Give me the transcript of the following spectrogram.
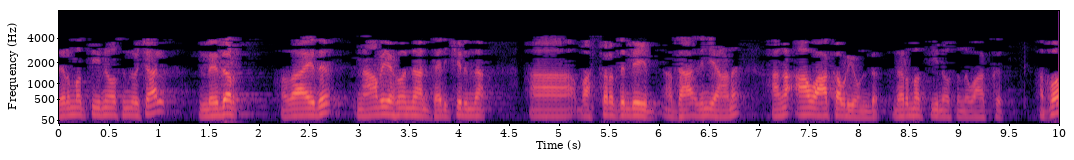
ഡെർമത്തീനോസ് എന്ന് വെച്ചാൽ ലെതർ അതായത് നാവയഹോന്നാൻ ധരിച്ചിരുന്ന ആ, വസ്ത്രത്തിന്റെയും അത് അതിന്റെയാണ് ആ വാക്ക് അവിടെ ഉണ്ട് ധർമ്മത്തിനോസ് എന്ന വാക്ക്. അപ്പോ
